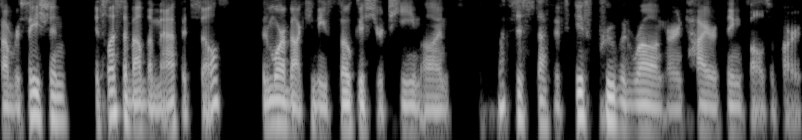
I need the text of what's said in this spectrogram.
conversation. It's less about the map itself, but more about can you focus your team on what's this stuff if, if proven wrong, our entire thing falls apart.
